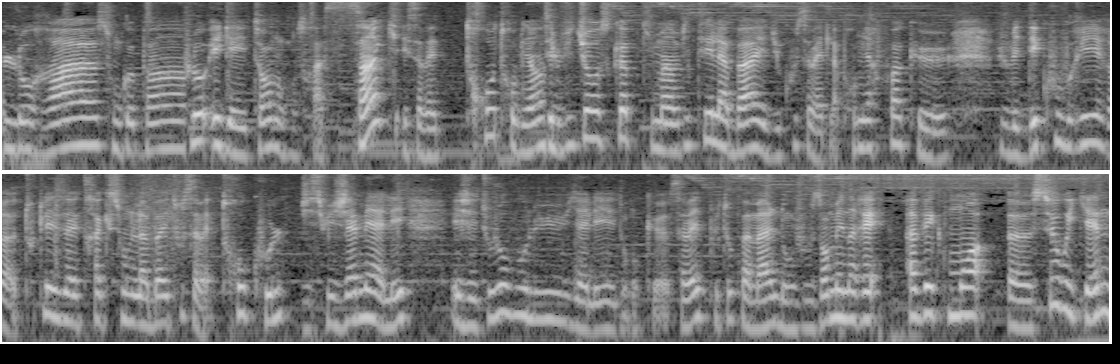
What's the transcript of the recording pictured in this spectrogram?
Laura, son copain Flo et Gaëtan. Donc on sera 5 et ça va être trop trop bien. C'est le Futuroscope qui m'a invité là-bas Et du coup ça va être la première fois que je vais découvrir toutes les attractions de là-bas et tout. Ça va être trop cool. J'y suis jamais allée et j'ai toujours voulu y aller donc ça va être plutôt pas mal donc je vous emmènerai avec moi euh, ce week-end.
